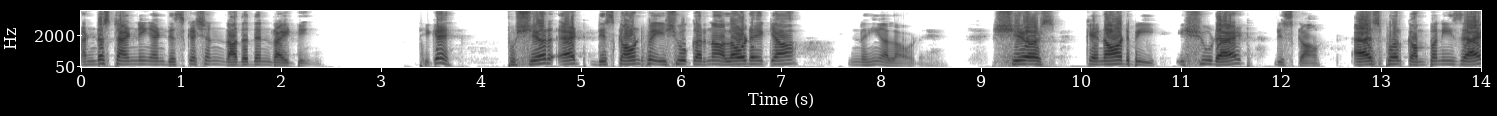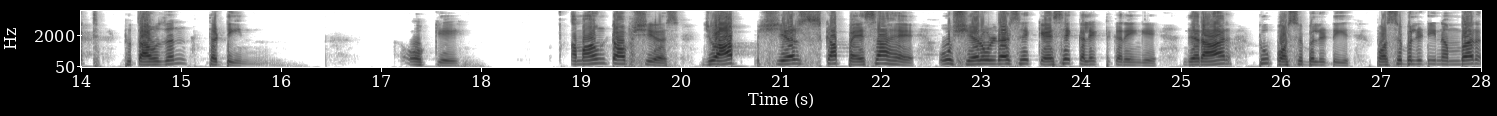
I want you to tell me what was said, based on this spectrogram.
understanding and discussion rather than writing ठीक है? तो शेयर एट डिस्काउंट पे इश्यू करना अलाउड है क्या? नहीं अलाउड है। Shares cannot be issued at discount as per companies act 2013 okay amount of shares जो आप शेयर्स का पैसा है, वो शेयर होल्डर से कैसे कलेक्ट करेंगे? There are two possibilities possibility number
